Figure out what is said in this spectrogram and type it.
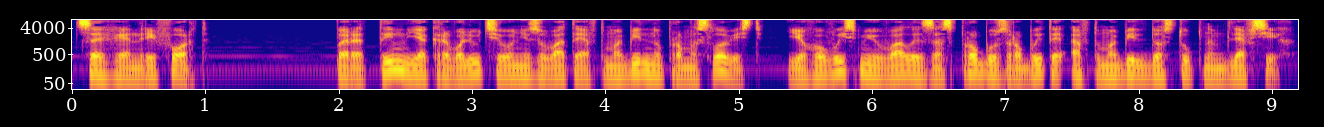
це Генрі Форд. Перед тим як революціонізувати автомобільну промисловість, його висміювали за спробу зробити автомобіль доступним для всіх.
